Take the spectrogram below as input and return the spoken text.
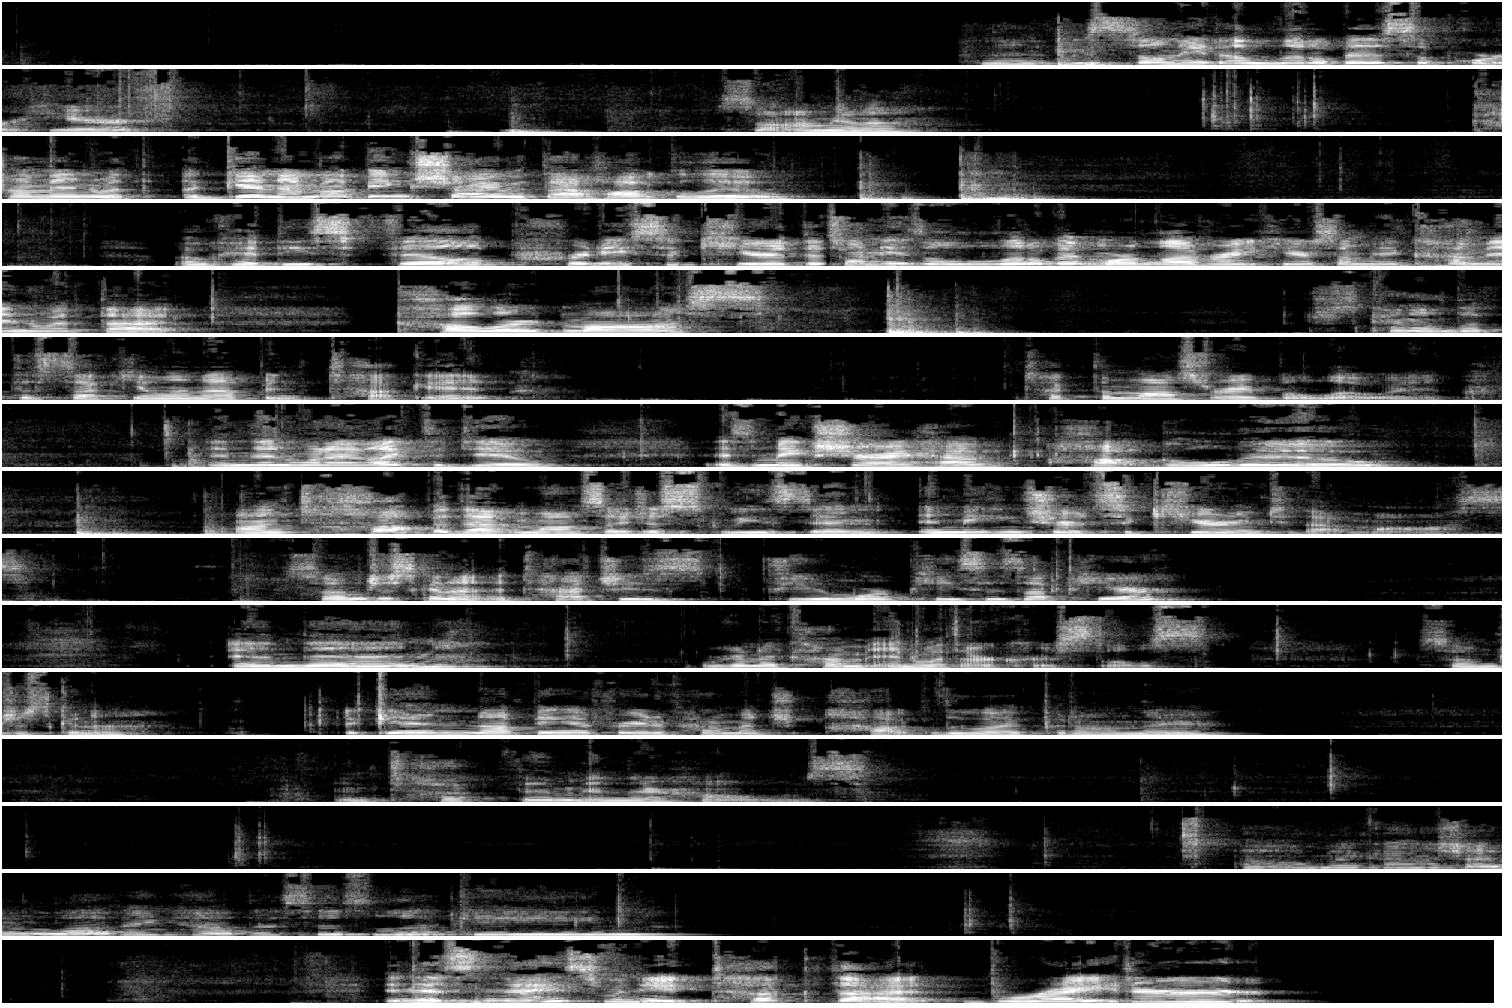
then we still need a little bit of support here. So I'm to come in with, again, I'm not being shy with that hot glue. Okay, these feel pretty secure. This one needs a little bit more love right here, so I'm to come in with that colored moss. Just kind of lift the succulent up and tuck it. Tuck the moss right below it. And then what I like to do is make sure I have hot glue on top of that moss I just squeezed in and making sure it's securing to that moss. So I'm just going to attach these few more pieces up here. And then we're gonna come in with our crystals. So I'm just gonna, again, not being afraid of how much hot glue I put on there and tuck them in their homes. Oh my gosh, I'm loving how this is looking. And it's nice when you tuck that brighter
